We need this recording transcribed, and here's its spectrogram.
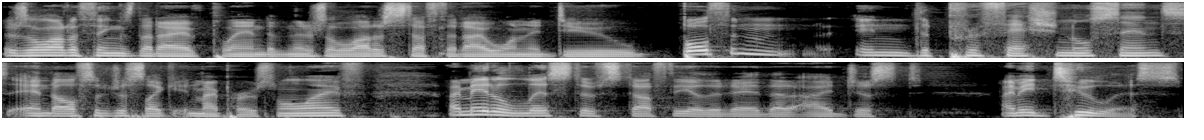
there's a lot of things that I have planned, and there's a lot of stuff that I want to do, both in in the professional sense and also just like in my personal life. I made a list of stuff the other day that I just I made two lists.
